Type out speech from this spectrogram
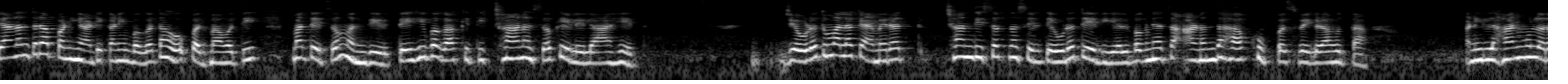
त्यानंतर आपण या ठिकाणी बघत आहोत पद्मावती मातेचं मंदिर. तेही बघा किती छान असं केलेलं आहेत. जेवढं तुम्हाला कॅमेऱ्यात छान दिसत नसेल तेवढं ते रिअल बघण्याचा आनंद हा खूपच वेगळा होता. आणि लहान मुलं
